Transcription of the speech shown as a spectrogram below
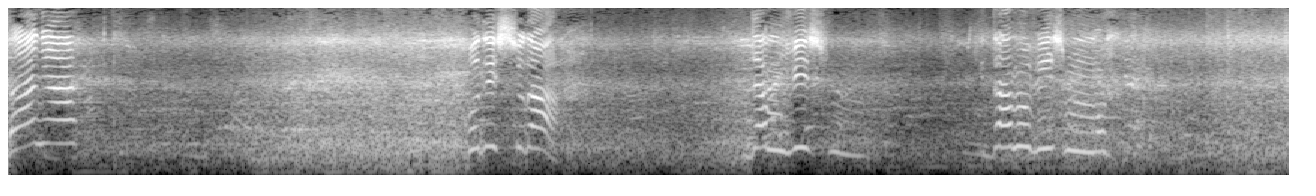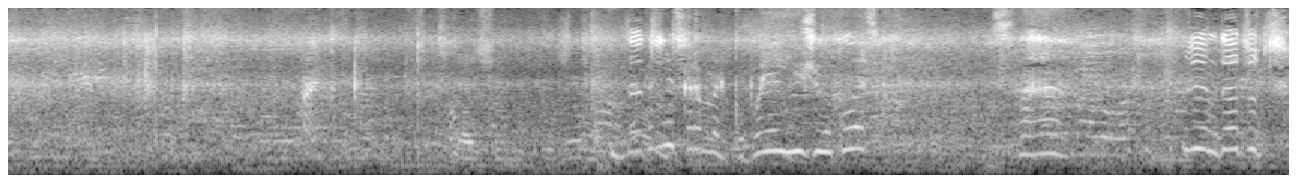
Даня! Ходи сюди. Йдемо візьмемо. Йдемо візьмемо. Де тут карамельку, бо я їжджу на колесах. Ага. Блін, де тут?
